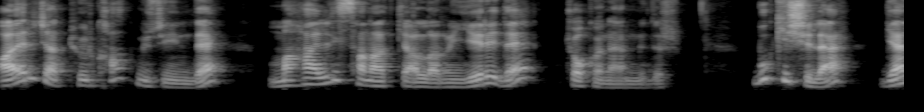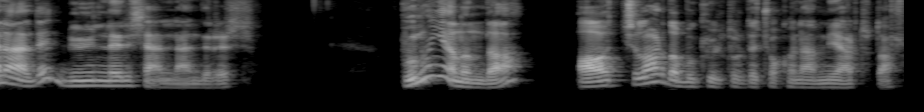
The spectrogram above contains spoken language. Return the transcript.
Ayrıca Türk halk müziğinde mahalli sanatkarların yeri de çok önemlidir. Bu kişiler genelde düğünleri şenlendirir. Bunun yanında ağıtçılar da bu kültürde çok önemli yer tutar.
